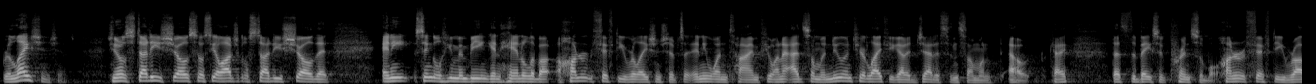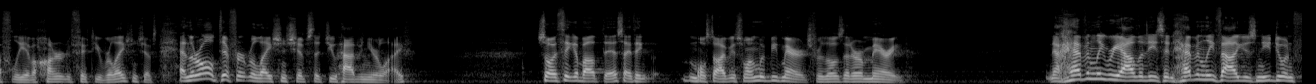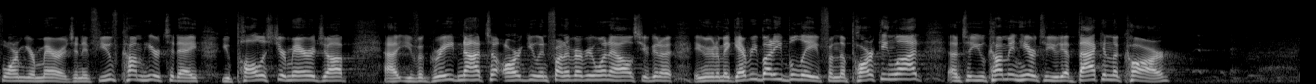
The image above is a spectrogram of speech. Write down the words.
Relationships. You know, studies show, sociological studies show that any single human being can handle about 150 relationships at any one time. If you want to add someone new into your life, you got to jettison someone out, okay? That's the basic principle. 150, roughly, have 150 relationships. And they're all different relationships that you have in your life. So I think about this. I think most obvious one would be marriage for those that are married. Now, heavenly realities and heavenly values need to inform your marriage. And if you've come here today, you polished your marriage up, uh, you've agreed not to argue in front of everyone else, you're gonna, you're gonna make everybody believe from the parking lot until you come in here, until you get back in the car.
